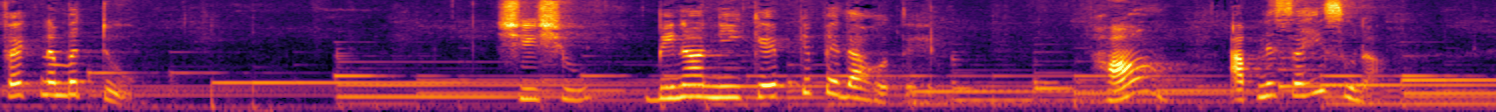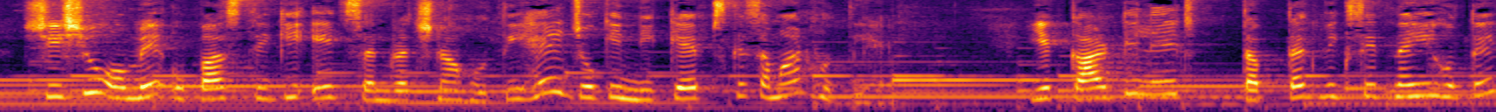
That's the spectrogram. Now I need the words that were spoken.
फैक्ट नंबर टू शिशु बिना नी कैप के पैदा होते हैं। हाँ आपने सही सुना। शिशुओं में उपास्थि की एक संरचना होती है जो कि नीकेप्स के समान होती है। ये कार्टिलेज तब तक विकसित नहीं होते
